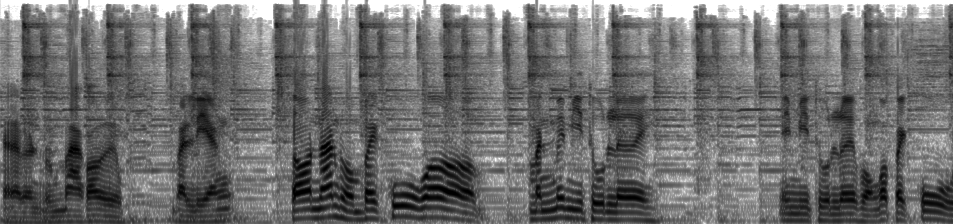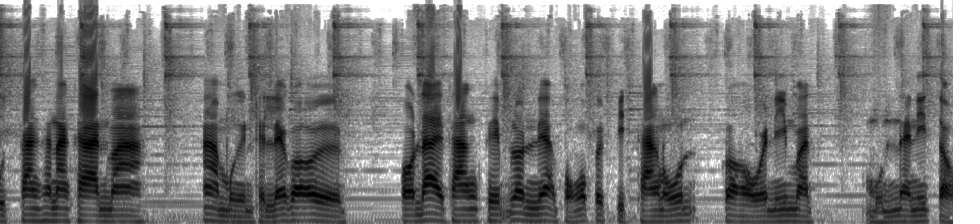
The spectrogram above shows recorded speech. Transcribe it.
สนับสนุนมาก็เออมาเลี้ยง ตอนนั้นผมไปกู้ก็มันไม่มีทุนเลย ไม่มีทุนเลยผมก็ไปกู้ทางธนาคารมาห้าหมื่นเสร็จแล้วก็เออพอได้ทางเทฟลอนเนี่ยผมก็ไปปิดทางโน้นก็เอาอันนี้มาหมุนอันนี้ต่อ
